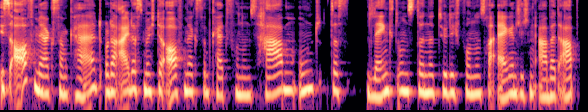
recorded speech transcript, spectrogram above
ist Aufmerksamkeit oder all das möchte Aufmerksamkeit von uns haben und das lenkt uns dann natürlich von unserer eigentlichen Arbeit ab,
